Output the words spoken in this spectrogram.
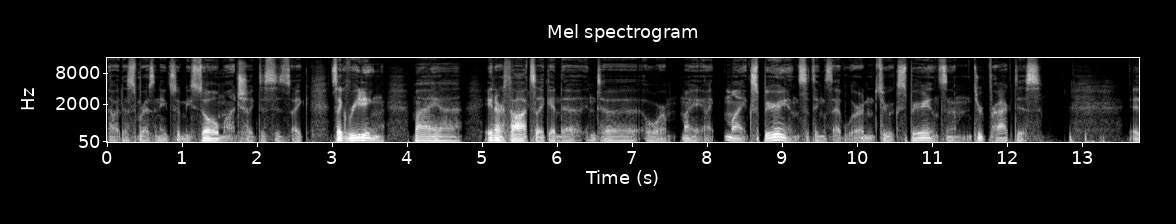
how this resonates with me so much. Like this is like it's like reading my uh, inner thoughts like into into or my my experience, the things I've learned through experience and through practice. Uh,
